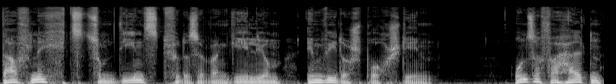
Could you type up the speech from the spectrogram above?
darf nichts zum Dienst für das Evangelium im Widerspruch stehen. Unser Verhalten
